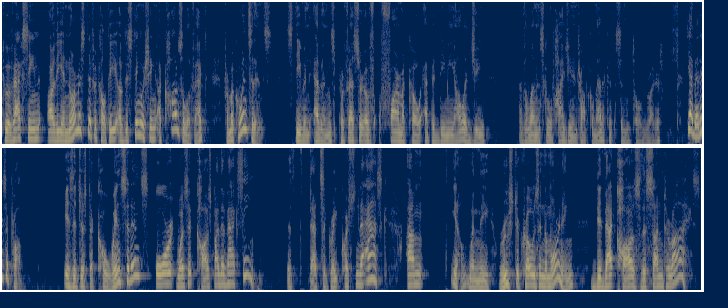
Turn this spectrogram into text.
to a vaccine are the enormous difficulty of distinguishing a causal effect from a coincidence. Stephen Evans, professor of pharmacoepidemiology at the London School of Hygiene and Tropical Medicine, told Reuters. Yeah, that is a problem. Is it just a coincidence or was it caused by the vaccine? That's, a great question to ask. Um, you know, when the rooster crows in the morning, did that cause the sun to rise?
